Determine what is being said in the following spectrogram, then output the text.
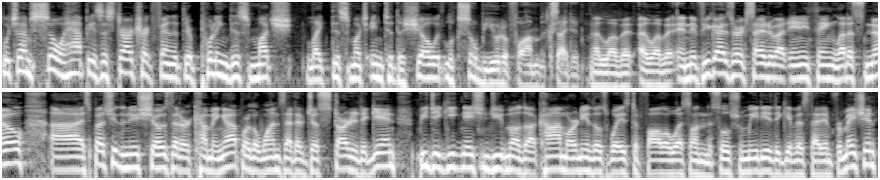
which I'm so happy as a Star Trek fan that they're putting this much like this much into the show. It looks so beautiful. I'm excited. I love it. I love it. And if you guys are excited about anything, let us know, uh, especially the new shows that are coming up or the ones that have just started again. BJGeekNationGmail.com or any of those ways to follow us on the social media to give us that information.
